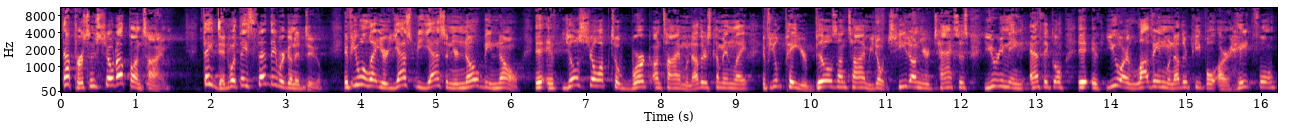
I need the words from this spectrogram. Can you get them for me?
that person showed up on time. They did what they said they were going to do. If you will let your yes be yes and your no be no, if you'll show up to work on time when others come in late, if you'll pay your bills on time, you don't cheat on your taxes, you remain ethical, if you are loving when other people are hateful,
